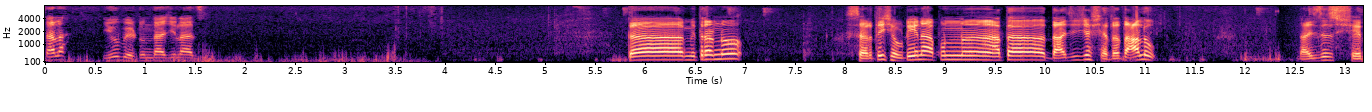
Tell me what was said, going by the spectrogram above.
चला येऊ भेटून दाजीला आज. तर मित्रांनो सरते शेवटी ना आपण आता दाजीच्या शेतात आलो. दाजीचं शेत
